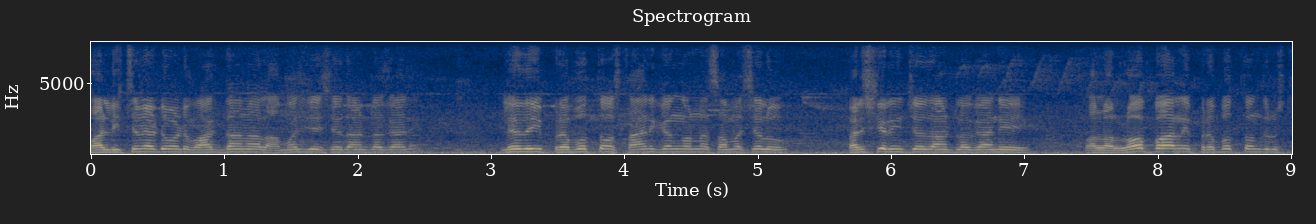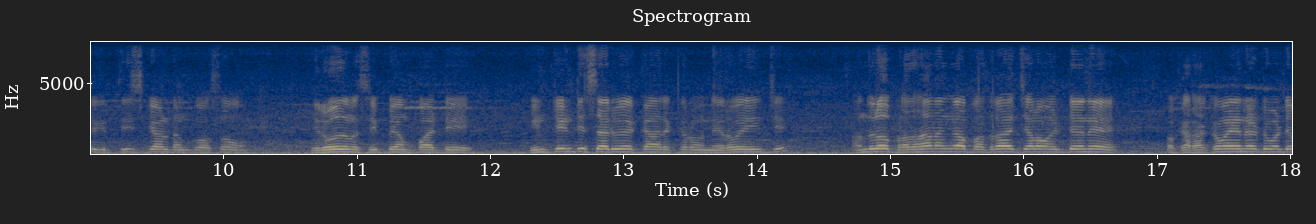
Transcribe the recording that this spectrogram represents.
వాళ్ళు ఇచ్చినటువంటి వాగ్దానాలు అమలు చేసే దాంట్లో కానీ లేదా ఈ ప్రభుత్వం స్థానికంగా ఉన్న సమస్యలు పరిష్కరించే దాంట్లో కానీ వాళ్ళ లోపాలని ప్రభుత్వం దృష్టికి తీసుకెళ్ళడం కోసం ఈ రోజున సిపిఎం పార్టీ ఇంటింటి సర్వే కార్యక్రమం నిర్వహించి అందులో ప్రధానంగా భద్రాచలం అంటేనే ఒక రకమైనటువంటి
